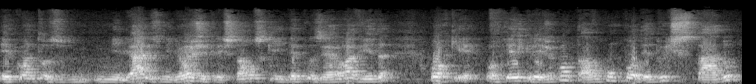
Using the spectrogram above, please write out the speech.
e quantos milhares, milhões de cristãos que depuseram a vida. Por quê? Porque a igreja contava com o poder do Estado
